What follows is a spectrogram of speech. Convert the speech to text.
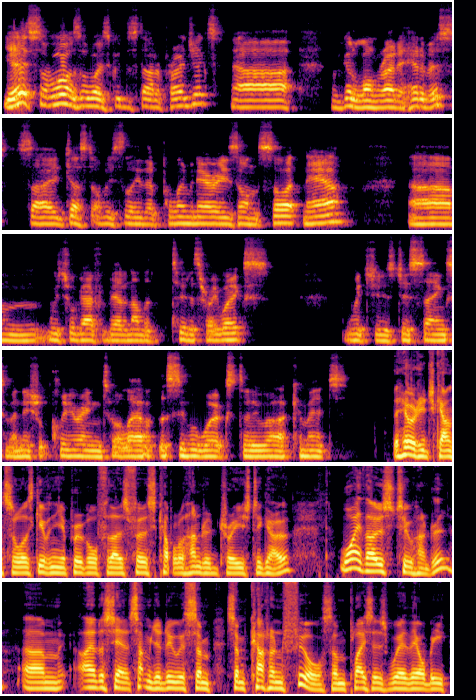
Yes, I was. Always good to start a project. Uh, we've got a long road ahead of us. So, just obviously the preliminaries on site now, um, which will go for about another two to three weeks which is just seeing some initial clearing to allow the civil works to uh, commence. The Heritage Council has given the approval for those first couple of hundred trees to go. Why those 200? Um, I understand it's something to do with some, some cut and fill, some places where there'll be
